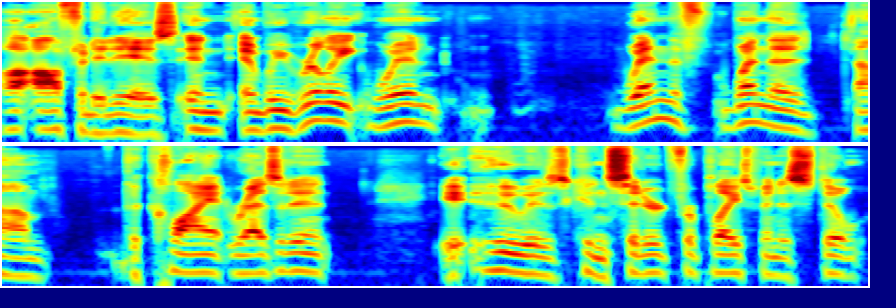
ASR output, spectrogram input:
Often it is, and and we really when when the when the um, the client resident who is considered for placement is still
